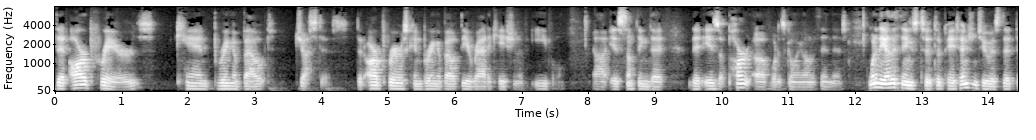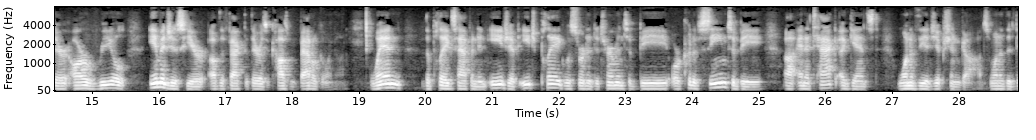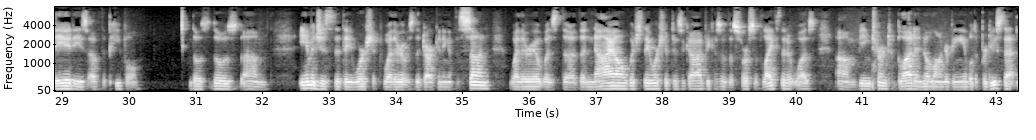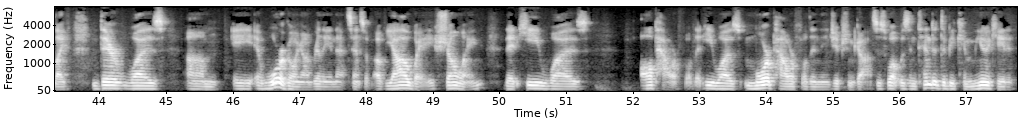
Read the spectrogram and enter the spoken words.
That our prayers can bring about justice, that our prayers can bring about the eradication of evil, uh, is something that that is a part of what is going on within this. One of the other things to, to pay attention to is that there are real images here of the fact that there is a cosmic battle going on. When the plagues happened in Egypt, each plague was sort of determined to be, or could have seemed to be, uh, an attack against one of the Egyptian gods, one of the deities of the people. Those those um, images that they worshipped, whether it was the darkening of the sun, whether it was the the Nile, which they worshipped as a god because of the source of life that it was, um, being turned to blood and no longer being able to produce that life, there was um, a, a war going on, really, in that sense of, of Yahweh showing that he was all powerful, that he was more powerful than the Egyptian gods, is what was intended to be communicated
